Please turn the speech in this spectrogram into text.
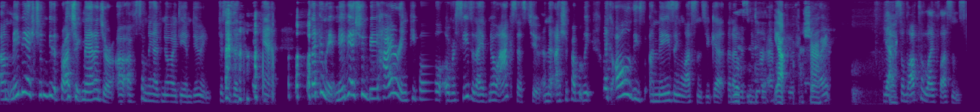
um, maybe I shouldn't be the project manager of something I have no idea I'm doing just because I, I can't. Secondly, maybe I shouldn't be hiring people overseas that I have no access to, and that I should probably like all of these amazing lessons you get that yes, I would never yeah, do. for sure. Right? Yeah, yeah, so lots of life lessons.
